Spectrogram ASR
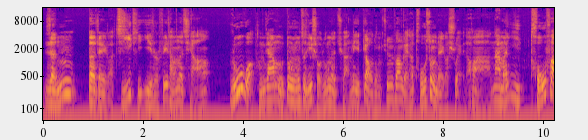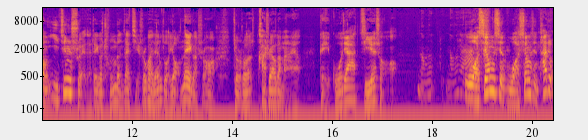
人。的这个集体意识非常的强。如果彭加木动用自己手中的权力调动军方给他投送这个水的话啊，那么一投放一斤水的这个成本在几十块钱左右。那个时候就是说他是要干嘛呀？给国家节省能能源。我相信，我相信他就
